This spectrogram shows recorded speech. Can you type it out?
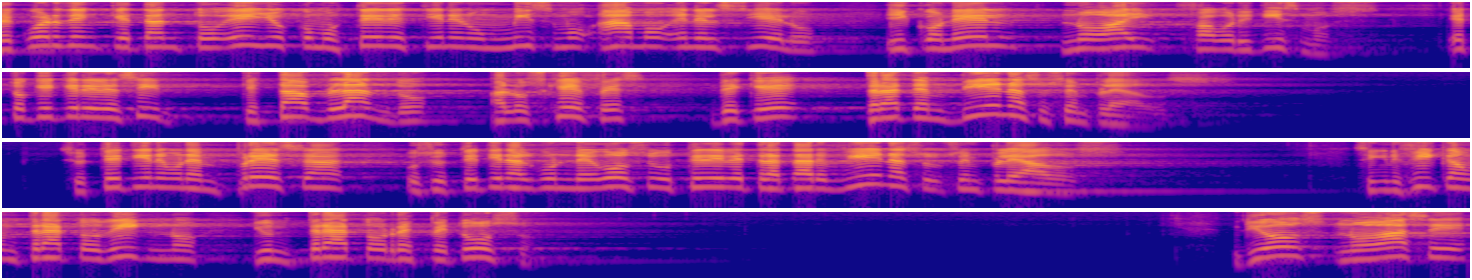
Recuerden que tanto ellos como ustedes tienen un mismo amo en el cielo y con él no hay favoritismos. ¿Esto qué quiere decir? Que está hablando a los jefes de que traten bien a sus empleados. Si usted tiene una empresa o si usted tiene algún negocio, usted debe tratar bien a sus empleados. Significa un trato digno y un trato respetuoso. Dios no hace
